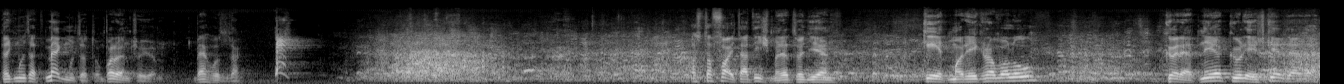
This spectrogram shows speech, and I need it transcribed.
megmutat, megmutatom, parancsoljon. Behozzak. Azt a fajtát ismered, hogy ilyen két marékra való, köret nélkül, és képzeld el,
